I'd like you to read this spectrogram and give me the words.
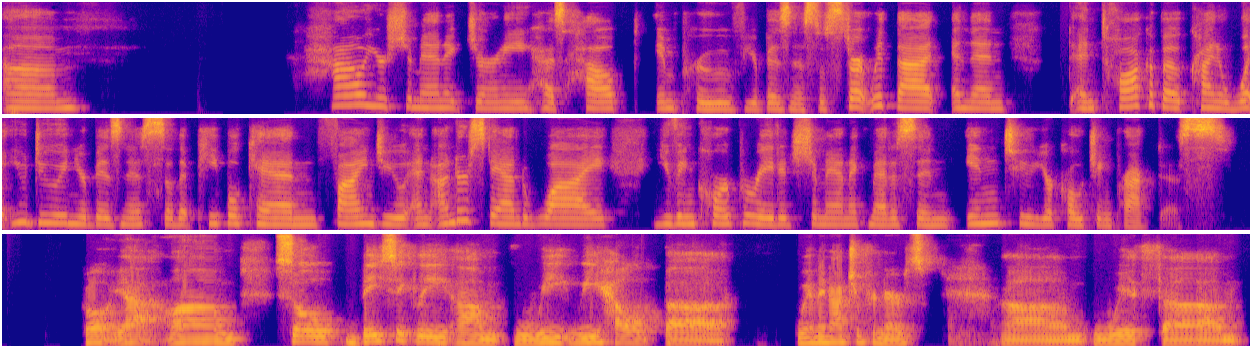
um, how your shamanic journey has helped improve your business. So start with that and then and talk about kind of what you do in your business so that people can find you and understand why you've incorporated shamanic medicine into your coaching practice. Oh yeah. Um, so basically, um, we we help uh, women entrepreneurs um, with um,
